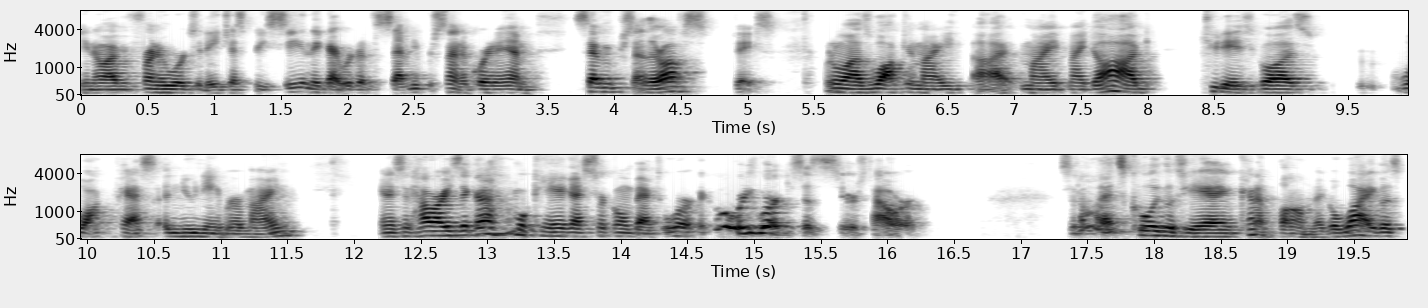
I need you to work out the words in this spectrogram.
You know, I have a friend who works at HSBC and they got rid of 70%, according to him, 70% of their office space. When I was walking my uh, my my dog two days ago, I was walked past a new neighbor of mine. And I said, How are you? He's like, oh, I'm okay. I got to start going back to work. I go, oh, where do you work? He says, the Sears Tower. I said, Oh, that's cool. He goes, Yeah, I'm kind of bummed. I go, Why? He goes,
